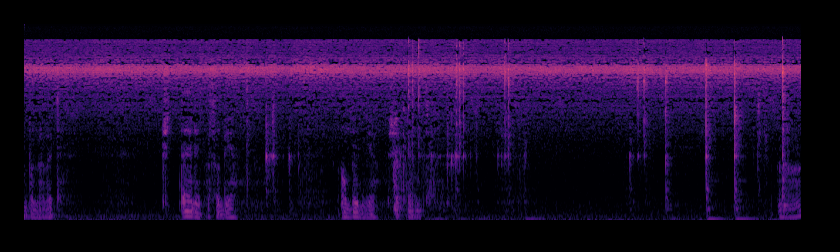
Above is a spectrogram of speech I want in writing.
Albo nawet 4 to sobie obydwie przekręcę. No.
